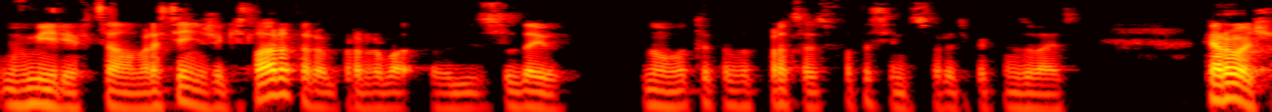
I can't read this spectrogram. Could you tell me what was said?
в мире в целом. Растения же кислород прорабатывают, создают. Ну, вот это вот процесс фотосинтеза вроде как называется. Короче,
